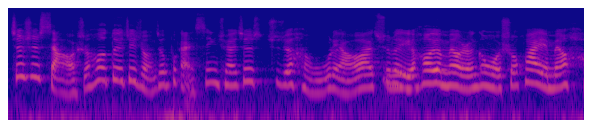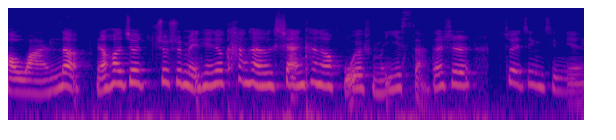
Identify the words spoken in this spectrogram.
就是小时候对这种就不感兴趣啊，就就觉得很无聊啊，去了以后又没有人跟我说话，也没有好玩的，然后就就是每天就看看山，看看湖，有什么意思啊？但是最近几年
